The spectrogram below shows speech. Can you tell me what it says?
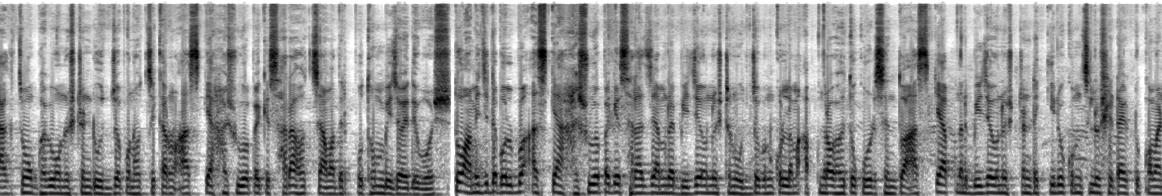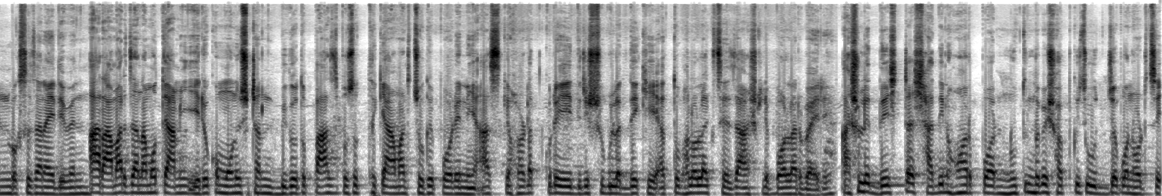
জাঁকজমকভাবে অনুষ্ঠানটি উদযাপন হচ্ছে, কারণ আজকে হাসু বাপাকে সারা হচ্ছে আমাদের প্রথম বিজয় দিবস। তো আমি যেটা বলব, আজকে হাসু বাপাকে সারা যে আমরা বিজয় অনুষ্ঠান উদযাপন করলাম, আপনারাও হয়তো করছেন, তো আজকে আপনার বিজয় অনুষ্ঠানটা কীরকম ছিল সেটা একটু কমেন্ট বক্সে জানাই দেবেন। আর আমার জানা মতে আমি এরকম অনুষ্ঠান বিগত পাঁচ বছর থেকে আমার চোখে পড়েনি, আজকে হঠাৎ করে এই দৃশ্যগুলো দেখে এত ভালো লাগছে যা আসলে বলার বাইরে। আসলে দেশটা স্বাধীন হওয়ার পর নতুন নতুনভাবে সবকিছু উদযাপন হচ্ছে,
